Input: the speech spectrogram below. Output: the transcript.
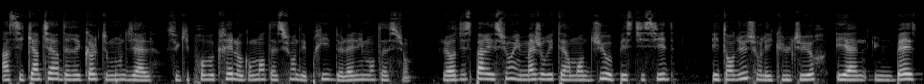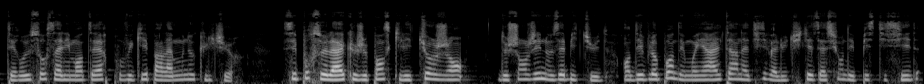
ainsi qu'un tiers des récoltes mondiales, ce qui provoquerait l'augmentation des prix de l'alimentation. Leur disparition est majoritairement due aux pesticides étendus sur les cultures et à une baisse des ressources alimentaires provoquée par la monoculture. C'est pour cela que je pense qu'il est urgent de changer nos habitudes en développant des moyens alternatifs à l'utilisation des pesticides,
